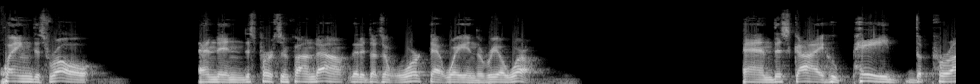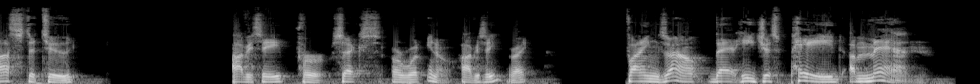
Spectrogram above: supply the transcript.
Playing this role, and then this person found out that it doesn't work that way in the real world. And this guy who paid the prostitute obviously for sex or what, you know, obviously, right? Finds out that he just paid a man.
